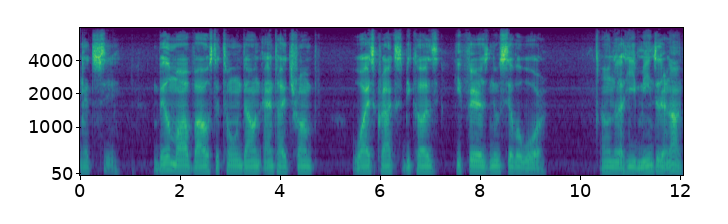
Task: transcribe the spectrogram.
Let's see. Bill Maher vows to tone down anti-Trump wisecracks because he fears new civil war. I don't know that he means it or not.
